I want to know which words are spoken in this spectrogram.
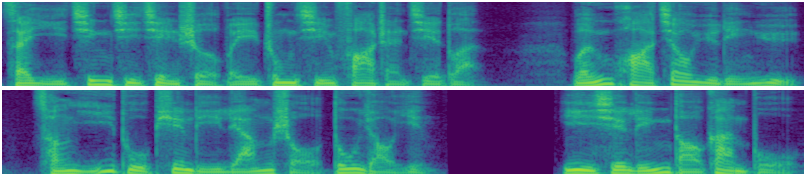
在以经济建设为中心发展阶段，文化教育领域曾一度偏离两手都要硬。一些领导干部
